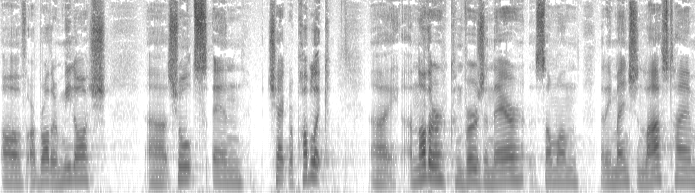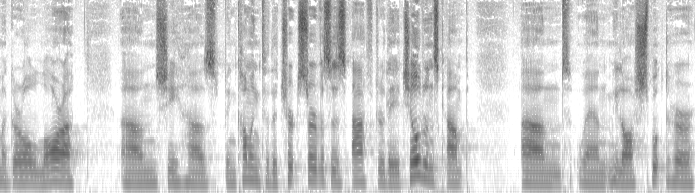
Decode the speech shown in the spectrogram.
of our brother Milos uh, Schultz in Czech Republic. Uh, another conversion there, someone that I mentioned last time, a girl, Laura. And she has been coming to the church services after the children's camp. And when Milosh spoke to her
